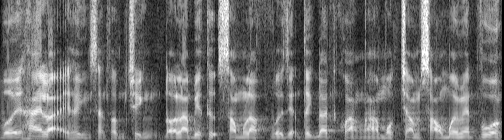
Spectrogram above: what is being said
với hai loại hình sản phẩm chính, đó là biệt thự song lập với diện tích đất khoảng à, 160m2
